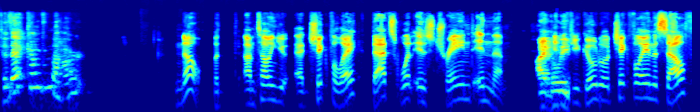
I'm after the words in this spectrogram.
Did that come from the heart? No, but I'm telling you, at Chick Fil A, that's what is trained in them. I And believe if you go to a Chick Fil A in the South,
